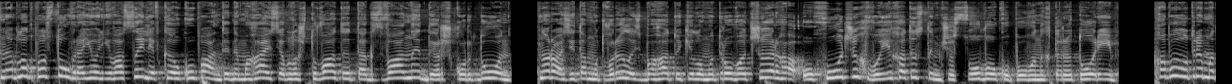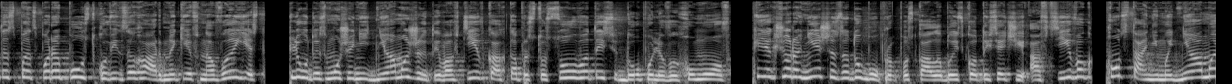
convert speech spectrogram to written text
На блокпосту в районі Васильівки окупанти намагаються влаштувати так званий держкордон. Наразі там утворилась багатокілометрова черга охочих виїхати з тимчасово окупованих територій. Аби отримати спецперепустку від загарбників на виїзд, люди змушені днями жити в автівках та пристосовуватись до польових умов. І якщо раніше за добу пропускали близько тисячі автівок, останніми днями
